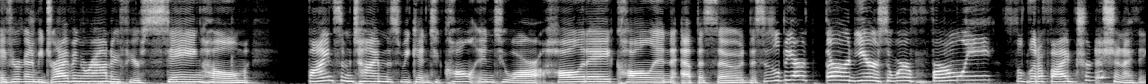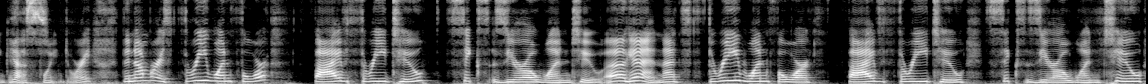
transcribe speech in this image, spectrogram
if you're going to be driving around or if you're staying home, find some time this weekend to call into our holiday call in episode. This will be our third year, so we're firmly solidified tradition, I think, at Yes. this point, Dory. The number is 314 532 6012. Again, that's 314 532 6012.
